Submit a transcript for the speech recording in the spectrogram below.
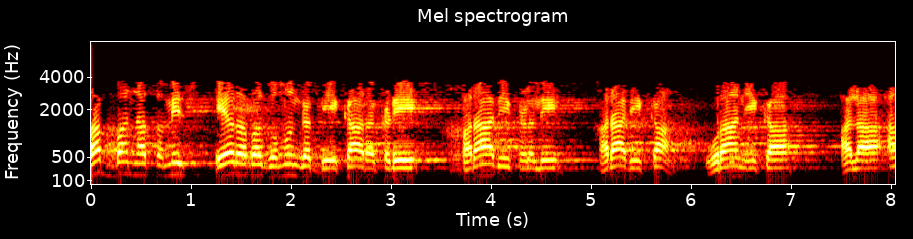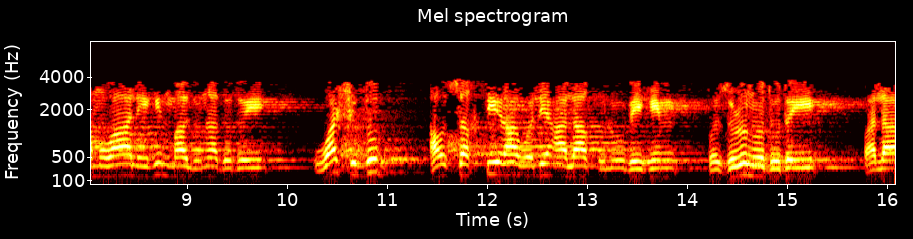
ربنا تمس اے رب زمونږ بیکار کړي خراب کړلې خراب کا وران کا علا اموالهم مالنا دوی وشدد او سختی را ولی علا قلوبهم فزړونو دوی فلا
